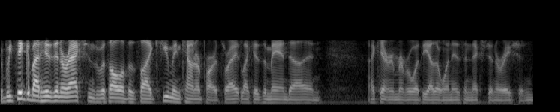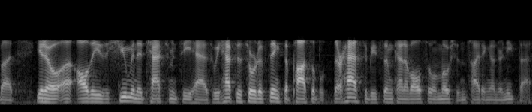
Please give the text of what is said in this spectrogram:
If we think about his interactions with all of his like human counterparts, right, like his Amanda and I can't remember what the other one is in Next Generation, but you know uh, all these human attachments he has, we have to sort of think that possible there has to be some kind of also emotions hiding underneath that.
